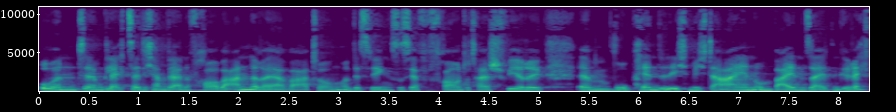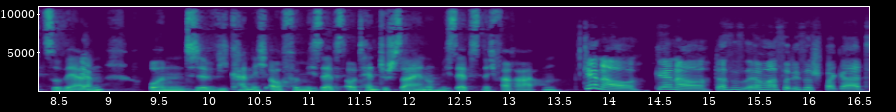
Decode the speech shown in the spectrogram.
Und ähm, gleichzeitig haben wir eine Frau aber andere Erwartungen. Und deswegen ist es ja für Frauen total schwierig, ähm, wo pendel ich mich da ein, um beiden Seiten gerecht zu werden. Ja. Und äh, wie kann ich auch für mich selbst authentisch sein und mich selbst nicht verraten? Genau, genau. Das ist immer so dieser Spagat.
